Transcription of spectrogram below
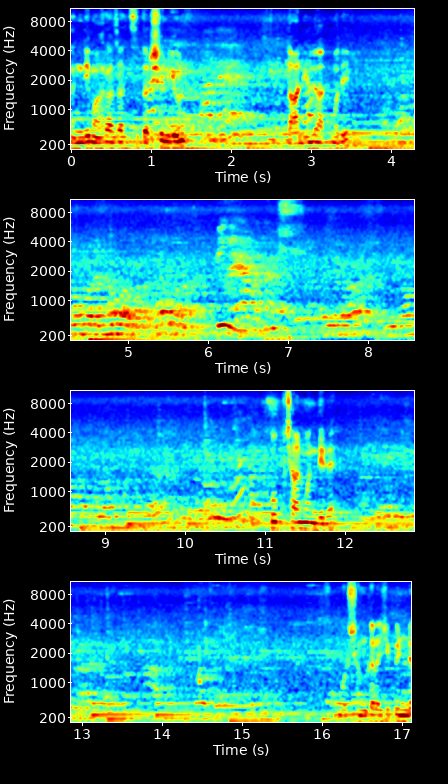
नंदी महाराजांचं दर्शन घेऊन आलेलं आतमध्ये। खूप छान मंदिर आहे। शंकराची पिंड.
